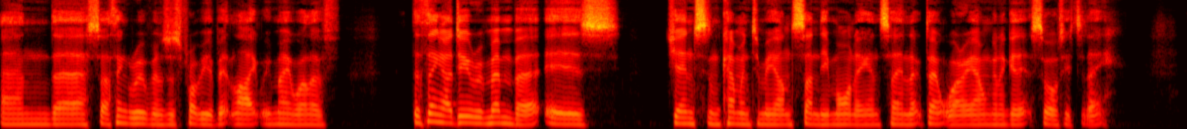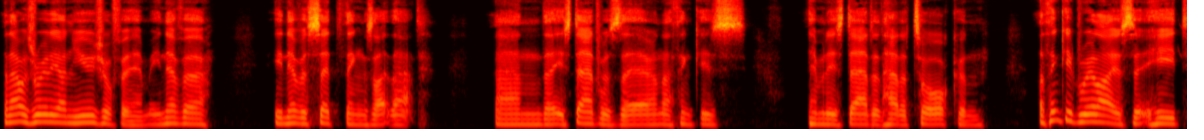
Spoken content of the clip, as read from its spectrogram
And uh, so I think Rubens was probably a bit light. We may well have. The thing I do remember is Jenson coming to me on Sunday morning and saying, Look, don't worry, I'm going to get it sorted today. And that was really unusual for him. He never he never said things like that. And uh, his dad was there, and I think his him and his dad had had a talk, and I think he'd realised that he'd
